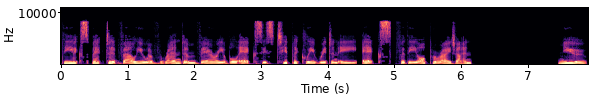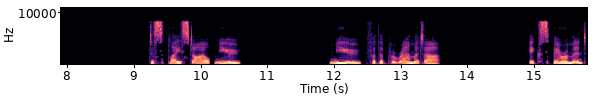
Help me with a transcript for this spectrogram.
The expected value of random variable x is typically written e x for the operator and mu display style mu mu for the parameter. Experiment.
